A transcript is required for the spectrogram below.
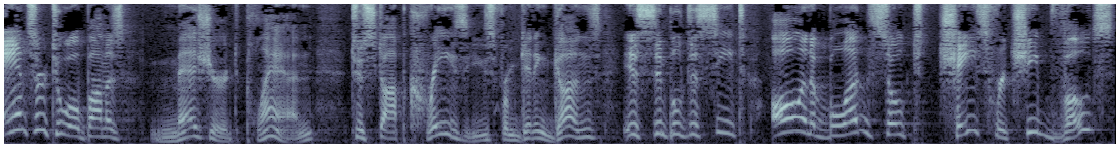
answer to Obama's measured plan to stop crazies from getting guns is simple deceit, all in a blood soaked chase for cheap votes?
